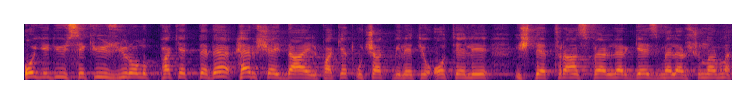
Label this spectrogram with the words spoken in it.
O 700-800 euroluk pakette de her şey dahil paket. Uçak bileti, oteli, işte transferler, gezmeler, şunlar bunlar.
